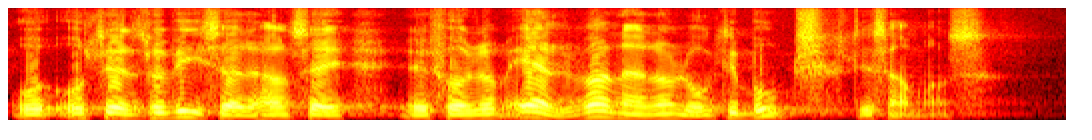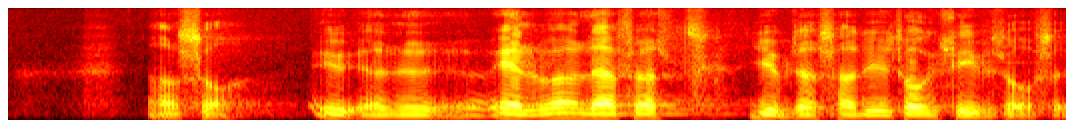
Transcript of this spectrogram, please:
Och, och sen så visade han sig eh, för de elva när de låg till bords tillsammans. Alltså elva därför att Judas hade ju tagit livet av sig.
